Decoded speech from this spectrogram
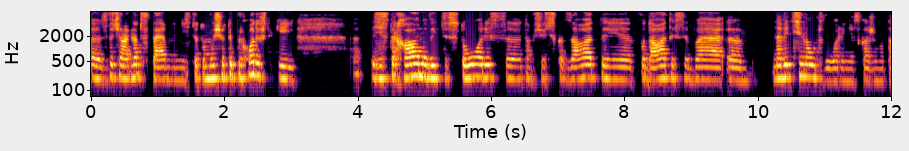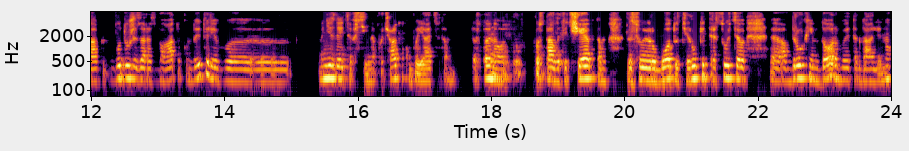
е, звичайно, над впевненістю, тому що ти приходиш такий е, зі страхами вийти в сторіс, е, там щось сказати, подати себе, навіть ціноутворення, скажімо так. Бо дуже зараз багато кондитерів, мені здається, всі на початку бояться там достойно поставити чек там за свою роботу, ті руки трясуться, е, а вдруг їм дорого і так далі. Ну,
